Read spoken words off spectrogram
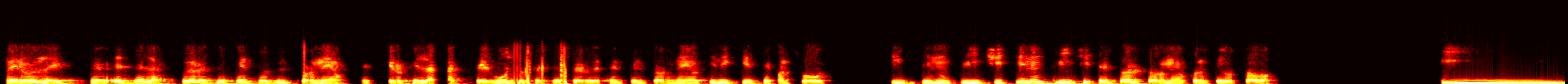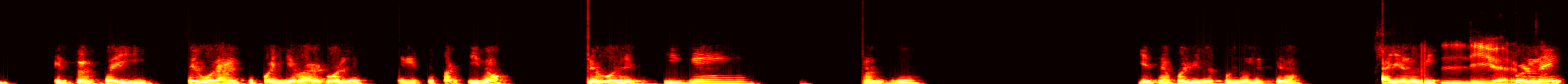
pero es de las peores defensas del torneo. Es creo que la segunda o tercera peor defensa del torneo. Tiene 15 con juegos sin, sin, un sheet. Tiene un sheet en todo el torneo, con eso digo todo. Y entonces ahí seguramente pueden llevar goles en este partido. Luego le sigue. ¿Dónde Y ese fue Liverpool, ¿dónde queda? Ah, ya lo vi. Liverpool.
